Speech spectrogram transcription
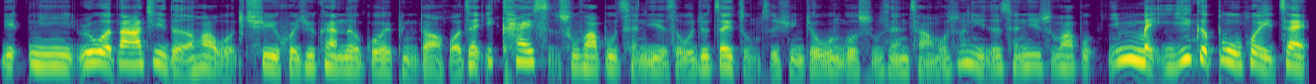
你你如果大家记得的话，我去回去看那个国会频道，我在一开始出发部成立的时候，我就在总咨询就问过苏三昌，我说你的成立出发部，你每一个部会在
